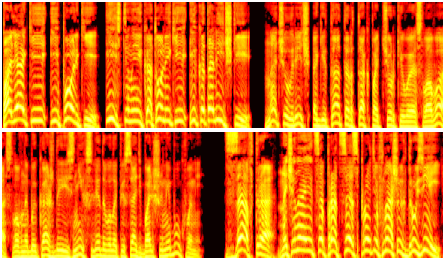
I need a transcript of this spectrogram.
Поляки и польки! Истинные католики и католички!» Начал речь агитатор, так подчеркивая слова, словно бы каждый из них следовало писать большими буквами. Завтра начинается процесс против наших друзей,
